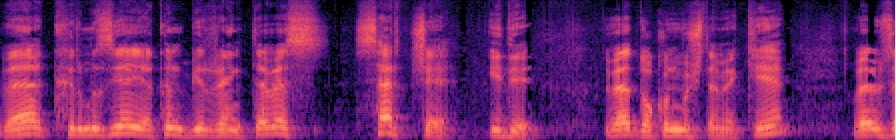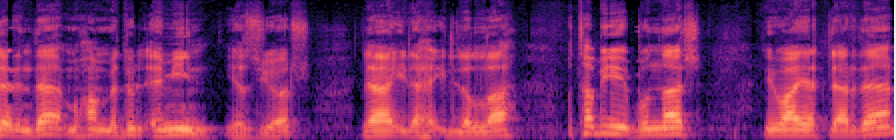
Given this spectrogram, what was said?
ve kırmızıya yakın bir renkte ve sertçe idi ve dokunmuş demek ki ve üzerinde Muhammedül Emin yazıyor. La ilahe illallah. Tabii bunlar rivayetlerde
